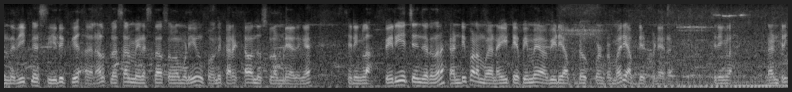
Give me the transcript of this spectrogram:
அந்த வீக்னஸ் இருக்குது அதனால் ப்ளஸ் ஆர் மைனஸ் தான் சொல்ல முடியும். இப்போ வந்து கரெக்டாக வந்து சொல்ல முடியாதுங்க. சரிங்களா? பெரிய சேஞ்ச் இருந்தால் கண்டிப்பாக நம்ம நைட் எப்பயுமே வீடியோ அப்லோட் பண்ணுற மாதிரி அப்டேட் பண்ணிடுறேன். சரிங்களா? நன்றி.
